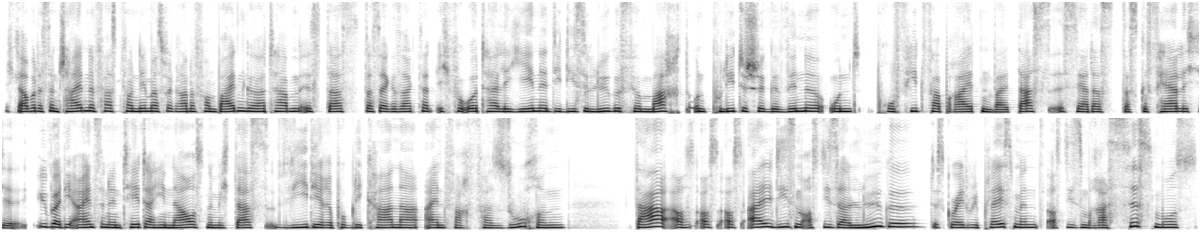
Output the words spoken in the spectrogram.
Ich glaube, das Entscheidende fast von dem, was wir gerade von beiden gehört haben, ist das, dass er gesagt hat, ich verurteile jene, die diese Lüge für Macht und politische Gewinne und Profit verbreiten, weil das ist ja das, das Gefährliche über die einzelnen Täter hinaus, nämlich das, wie die Republikaner einfach versuchen, da aus, aus, aus all diesem, aus dieser Lüge des Great Replacement, aus diesem Rassismus,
